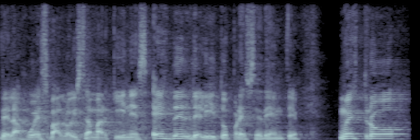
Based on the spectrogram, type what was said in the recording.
de la juez Valoisa Martínez, es del delito precedente. Nuestro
